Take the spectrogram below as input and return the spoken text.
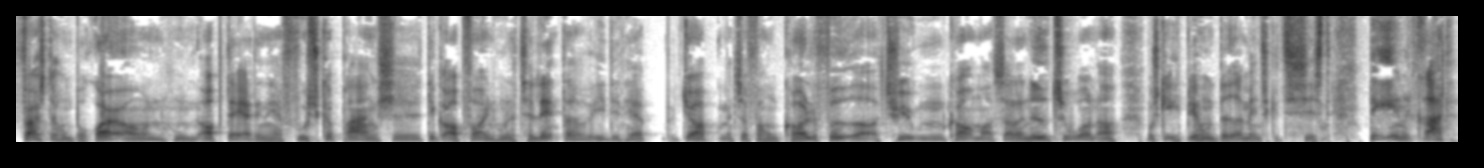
Først er hun på røven, hun opdager den her fuskerbranche, det går op for hende, hun har talenter i den her job, men så får hun kolde fødder, og tvivlen kommer, og så er der nedturen, og måske bliver hun en bedre menneske til sidst. Det er en ret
